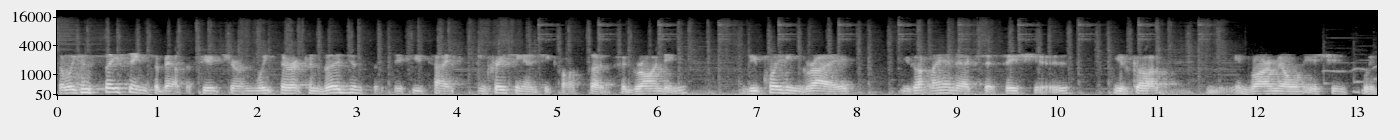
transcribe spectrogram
So we can see things about the future and we, there are convergences if you take increasing energy costs, so for grinding, depleting grade, you've got land access issues, you've got environmental issues with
